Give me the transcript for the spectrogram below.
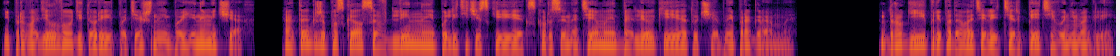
и проводил в аудитории потешные бои на мечах, а также пускался в длинные политические экскурсы на темы, далекие от учебной программы. Другие преподаватели терпеть его не могли,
